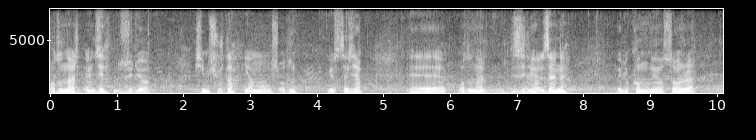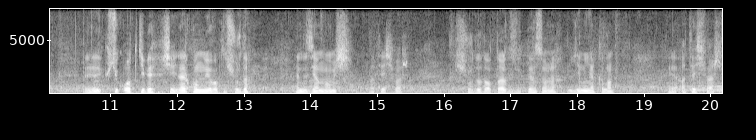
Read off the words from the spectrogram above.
Odunlar önce düzülüyor. Şimdi şurada yanmamış odun göstereceğim. Ee, odunlar diziliyor. Üzerine ölü konuluyor. Sonra e, küçük ot gibi şeyler konuluyor. Bakın şurada henüz yanmamış ateş var. Şurada da otlar düzüldükten sonra yeni yakılan e, ateş var.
